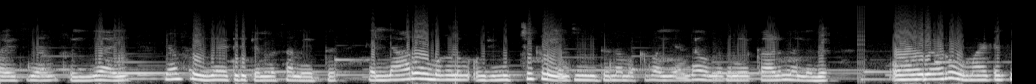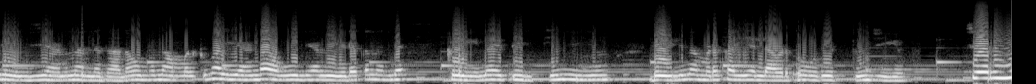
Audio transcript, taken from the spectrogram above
കഴിച്ച് ഞാൻ ഫ്രീ ആയി. ഞാൻ ഫ്രീ ആയിട്ടിരിക്കുന്ന സമയത്ത് എല്ലാ റൂമുകളും ഒരുമിച്ച് ക്ലീൻ ചെയ്ത് നമുക്ക് വയ്യാണ്ടാവുന്നതിനേക്കാളും നല്ലത് ഓരോ റൂമായിട്ട് ക്ലീൻ ചെയ്യാണ് നല്ലത്. അതാവുമ്പോ നമ്മൾക്ക് വയ്യാണ്ടാവൂല വീടൊക്കെ നല്ല ക്ലീൻ ആയിട്ട് ഇരിക്കുകയും ചെയ്യും. ഡെയിലി നമ്മുടെ കൈ എല്ലായിടത്തും ഓടി എത്തുകയും ചെയ്യും. ചെറിയ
